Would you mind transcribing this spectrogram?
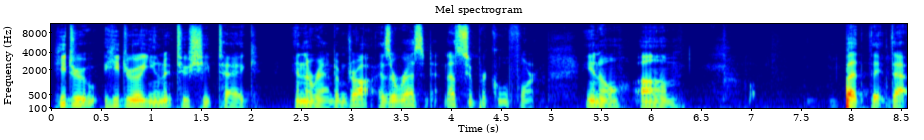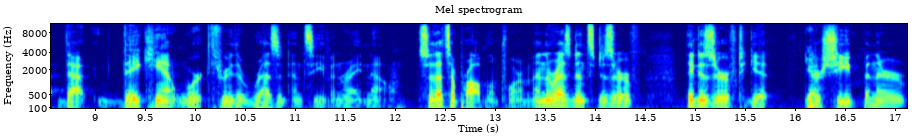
He drew he drew a unit two sheep tag in the random draw as a resident. That's super cool for him, you know. Um, but th- that that they can't work through the residents even right now, so that's a problem for them. And the residents deserve they deserve to get Yeah. their sheep and their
